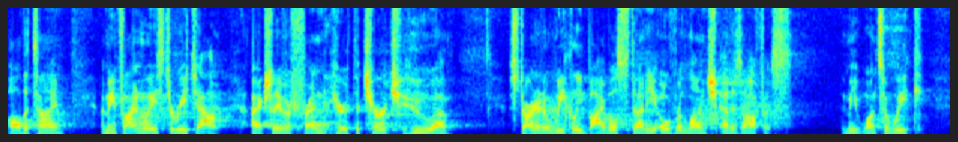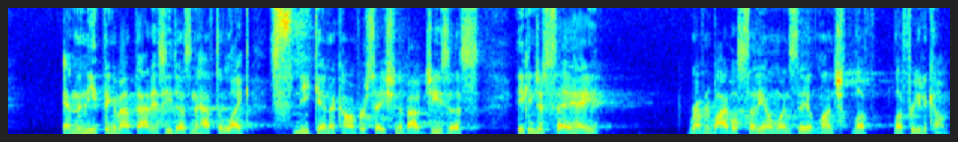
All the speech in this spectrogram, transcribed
all the time. I mean, find ways to reach out. I actually have a friend here at the church who uh, started a weekly Bible study over lunch at his office. They meet once a week. And the neat thing about that is he doesn't have to like sneak in a conversation about Jesus. He can just say, hey, we're having a Bible study on Wednesday at lunch. Love, love for you to come.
